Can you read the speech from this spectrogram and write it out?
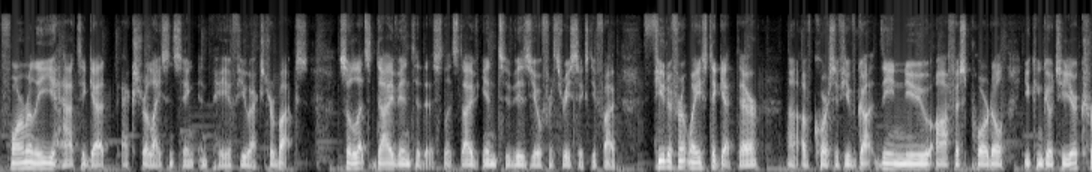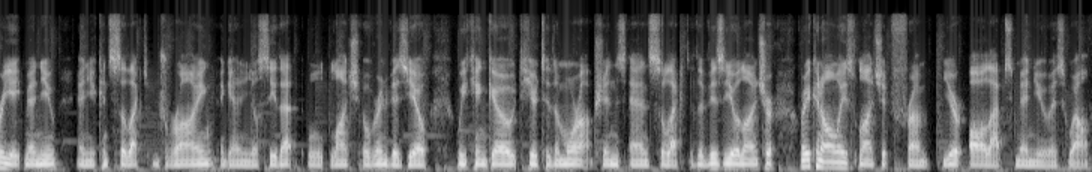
Formerly, you had to get extra licensing and pay a few extra bucks. So let's dive into this. Let's dive into Visio for 365. Few different ways to get there. Uh, of course, if you've got the new Office portal, you can go to your Create menu and you can select Drawing. Again, you'll see that will launch over in Visio. We can go here to the More options and select the Visio launcher, or you can always launch it from your All Apps menu as well.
